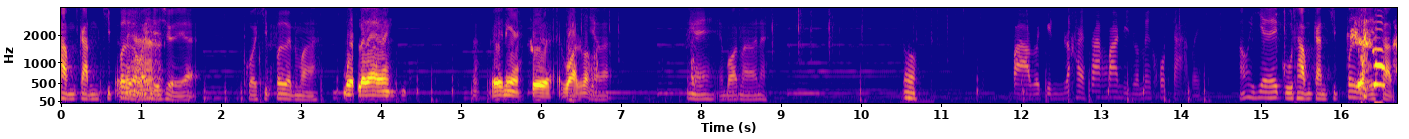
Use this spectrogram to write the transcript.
ทำกันคิปเปอร์เอาไว้เฉยๆอะกลัวคิปเปอร์มามืดเลยแม่งเฮ้ยเนี่ยเจอไอ้บอลหรอเคลียร์ละนี่ไงไอ้บอสมาแล้วนะปลาไปกินแล้วใครสร้างบ้านดินมันไม่งโคตรกากเลย เอ้าไอ้เหี้ยเอ้ยกูทำกันคิปเปอร์ไอ้สัตว์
